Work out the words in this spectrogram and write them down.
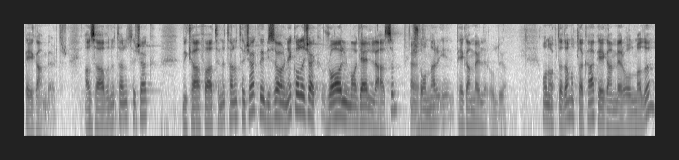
Peygamberdir. Azabını tanıtacak, mükafatını tanıtacak ve bize örnek olacak rol model lazım. İşte onlar e, peygamberler oluyor. O noktada mutlaka peygamber olmalı.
